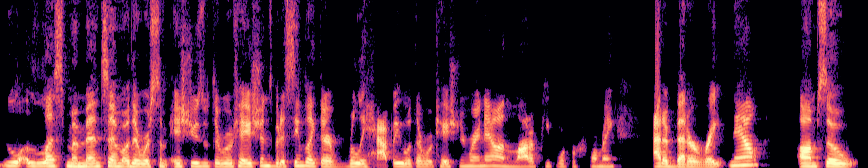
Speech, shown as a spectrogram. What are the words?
less momentum or there were some issues with the rotations, but it seems like they're really happy with the rotation right now and a lot of people are performing at a better rate now. Um, so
